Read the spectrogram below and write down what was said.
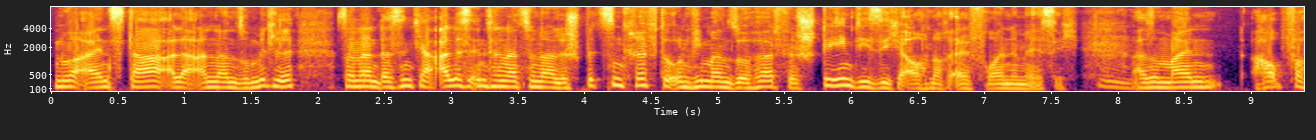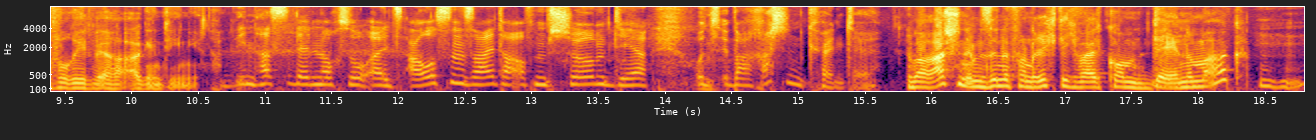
nur ein Star, alle anderen so mittel, sondern das sind ja alles internationale Spitzenkräfte und wie man so hört, verstehen die sich auch noch elf Freunde mäßig. Mhm. Also mein Hauptfavorit wäre Argentinien. Wen hast du denn noch so als Außenseiter auf dem Schirm, der uns überraschen könnte? Überraschen im Sinne von richtig weit kommen Dänemark. Mhm.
